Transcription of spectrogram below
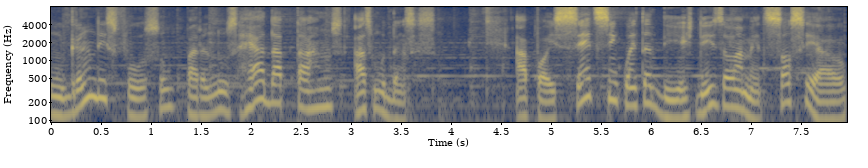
um grande esforço para nos readaptarmos às mudanças. Após 150 dias de isolamento social,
